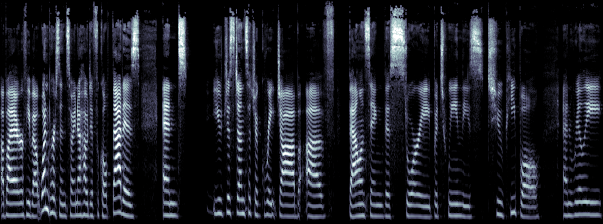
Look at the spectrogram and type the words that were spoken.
a biography about one person, so I know how difficult that is. And you've just done such a great job of balancing this story between these two people and really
